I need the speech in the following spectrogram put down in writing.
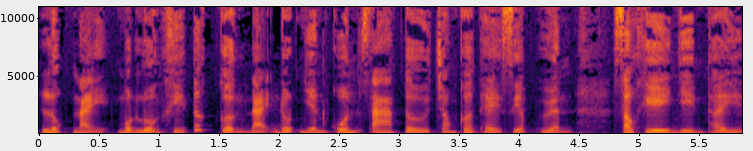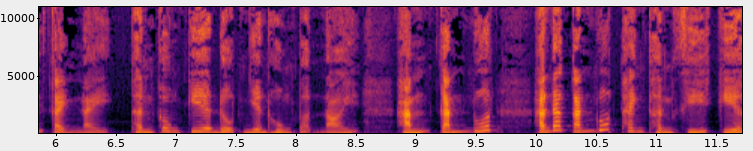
Lúc này, một luồng khí tức cường đại đột nhiên cuốn ra từ trong cơ thể Diệp Huyền. Sau khi nhìn thấy cảnh này, thần công kia đột nhiên hung tợn nói. Hắn cắn nuốt, hắn đã cắn nuốt thanh thần khí kia.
